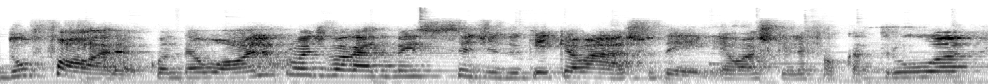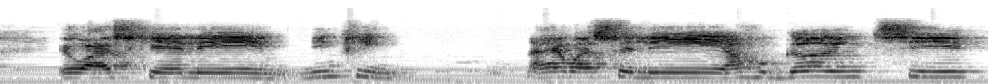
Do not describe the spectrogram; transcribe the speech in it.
Do fora, quando eu olho para um advogado bem sucedido, o que, que eu acho dele? Eu acho que ele é falcatrua, eu acho que ele, enfim, né? eu acho ele arrogante,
